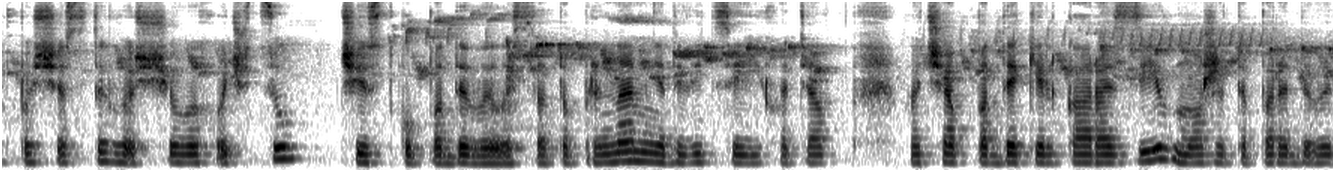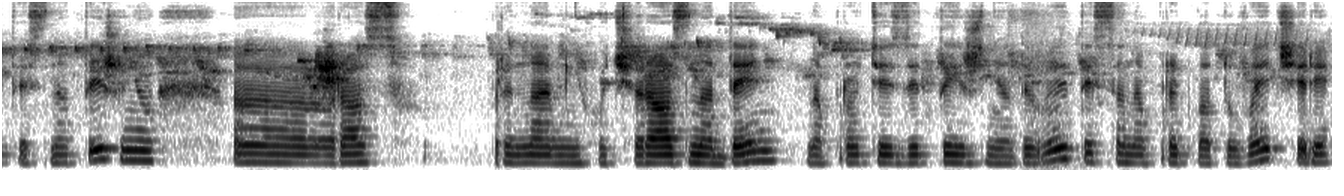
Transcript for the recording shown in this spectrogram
пощастило, що ви хоч цю чистку подивилися, то принаймні дивіться її хоча б, хоча б по декілька разів. Можете передивитись на тижню е, раз. Принаймні, хоч раз на день на протязі тижня дивитися, наприклад, увечері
